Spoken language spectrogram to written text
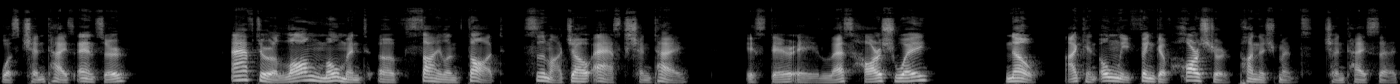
was Chen Tai's answer. After a long moment of silent thought, Sima Zhao asked Chen Tai, Is there a less harsh way? No, I can only think of harsher punishments, Chen Tai said.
